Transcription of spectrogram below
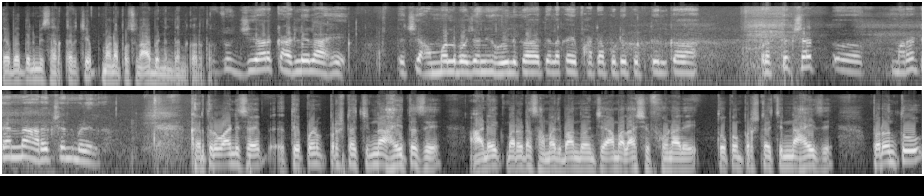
त्याबद्दल मी सरकारचे मनापासून अभिनंदन करतो. जो जी आर काढलेला आहे त्याची अंमलबजावणी होईल का? त्याला काही फाटाफुटी फुटतील का? प्रत्यक्षात मराठ्यांना आरक्षण मिळेल का? खरं तर वाणी साहेब ते पण प्रश्नचिन्ह आहेतच आहे. अनेक मराठा समाज बांधवांचे आम्हाला असे फोन आले तो पण प्रश्नचिन्ह आहेच आहे. परंतु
